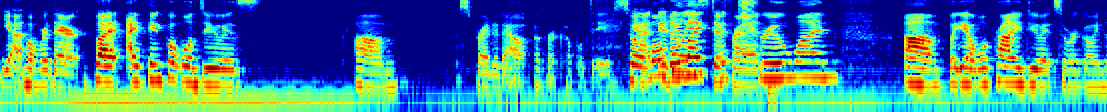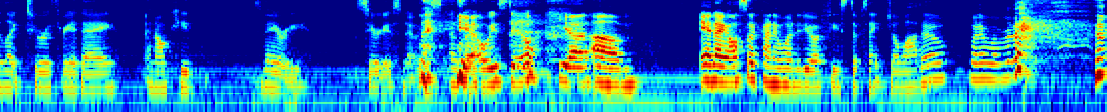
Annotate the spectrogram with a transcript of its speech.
Yeah. when we're there. But I think what we'll do is um spread it out over a couple days. So Yeah, it won't Italy's be like different. a true one. Um, but yeah, we'll probably do it so we're going to like two or three a day and I'll keep very serious notes as I always do. Yeah. Um and I also kind of want to do a feast of Saint Gelato when I'm over there.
